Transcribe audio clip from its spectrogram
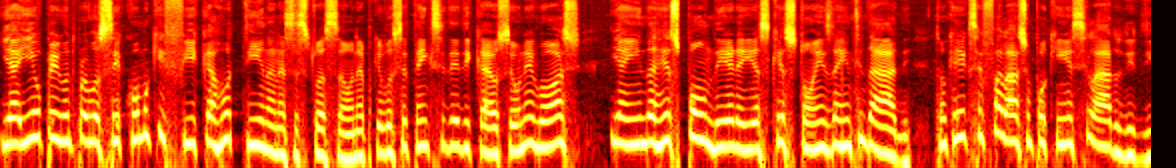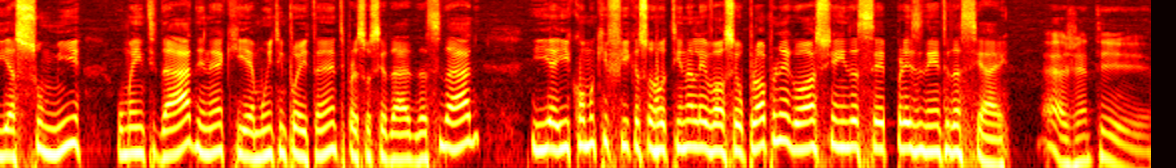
E aí eu pergunto para você como que fica a rotina nessa situação, né? Porque você tem que se dedicar ao seu negócio e ainda responder aí as questões da entidade. Então eu queria que você falasse um pouquinho esse lado de, de assumir uma entidade, né, que é muito importante para a sociedade da cidade. E aí como que fica a sua rotina levar o seu próprio negócio e ainda ser presidente da CI? É, a gente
